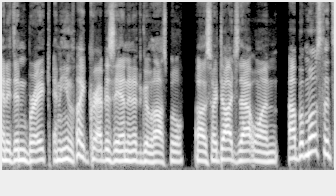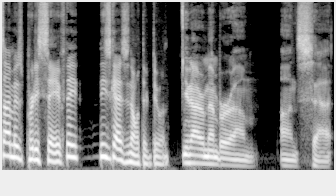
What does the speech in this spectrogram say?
and it didn't break, and he like grabbed his hand and had to go to the hospital. Uh, so I dodged that one. Uh, but most of the time it was pretty safe. They these guys know what they're doing. You know, I remember um, on set,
